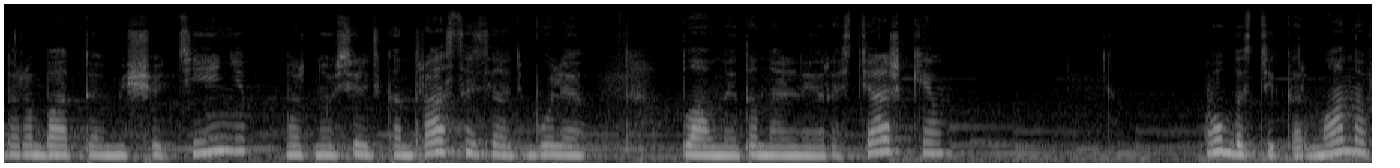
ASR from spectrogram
Дорабатываем еще тени. Можно усилить контрасты, сделать более плавные тональные растяжки. В области карманов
